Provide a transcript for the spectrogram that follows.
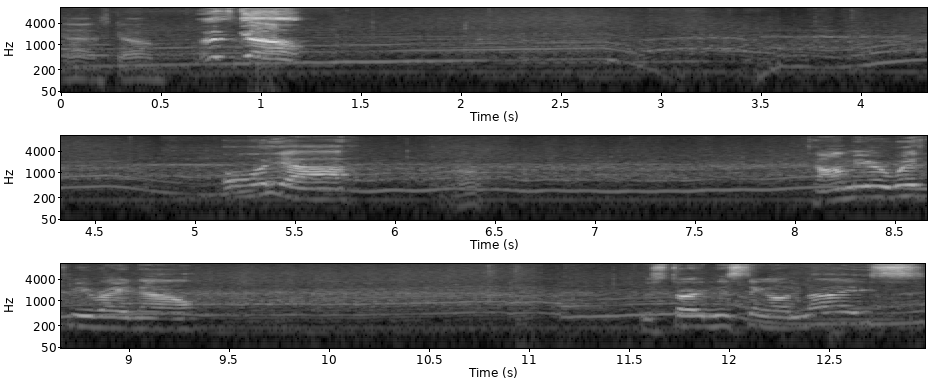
Yeah, let's go. Let's go! Oh yeah. Oh, Tommy, you're with me right now. We're starting this thing out nice.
